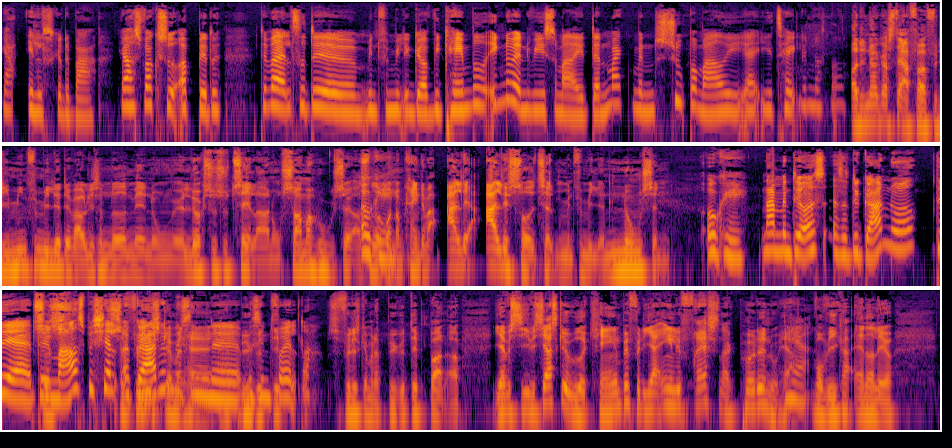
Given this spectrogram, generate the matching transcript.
Jeg elsker det bare. Jeg er også vokset op med det. Det var altid det, øh, min familie gjorde. Vi campede ikke nødvendigvis så meget i Danmark, men super meget i, ja, i Italien og sådan noget. Og det er nok også derfor, fordi min familie, det var jo ligesom noget med nogle øh, luksushoteller og nogle sommerhuse og sådan okay. Noget rundt omkring. Det var aldrig, aldrig sovet i telt med min familie nogensinde. Okay. Nej, men det er også, altså det gør noget. Det er, det Så er meget specielt at gøre det med, have- sine, have øh, med sine det. forældre. Selvfølgelig skal man have bygget det bånd op. Jeg vil sige, hvis jeg skal ud og campe, fordi jeg er egentlig frisk nok på det nu her, Ja. hvor vi ikke har andet at lave.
